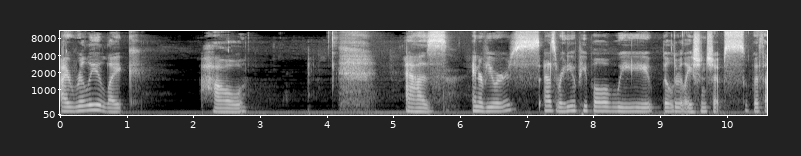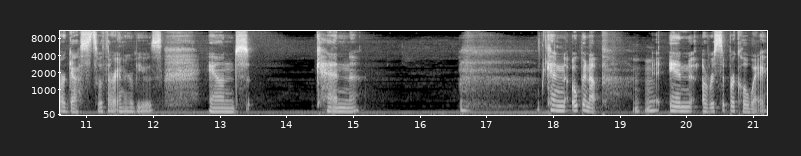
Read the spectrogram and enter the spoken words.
I really like how, as interviewers, as radio people, we build relationships with our guests, with our interviews, and can can open up mm-hmm. in a reciprocal way.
